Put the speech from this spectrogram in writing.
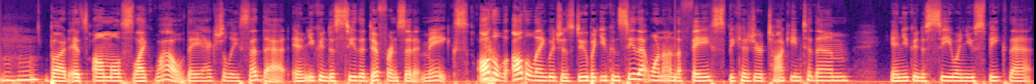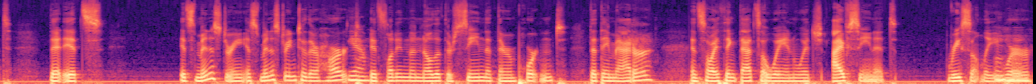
Mm-hmm. But it's almost like wow, they actually said that, and you can just see the difference that it makes. All Yeah. the all the languages do, but you can see that one on the face because you're talking to them, and you can just see when you speak that that it's it's ministering. It's ministering to their heart. Yeah. It's letting them know that they're seen, that they're important, that they matter. And so I think that's a way in which I've seen it recently Mhm. where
